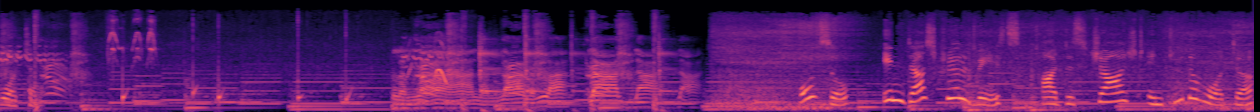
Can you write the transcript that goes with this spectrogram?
water. La la la la la la la la. Also, industrial wastes are discharged into the water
